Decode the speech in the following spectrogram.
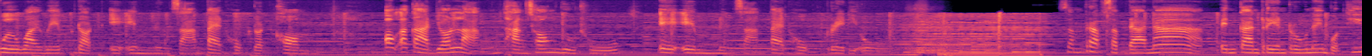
www.am1386.com ออกอากาศย้อนหลังทางช่อง YouTube AM 1386 Radio สำหรับสัปดาห์หน้าเป็นการเรียนรู้ในบทที่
